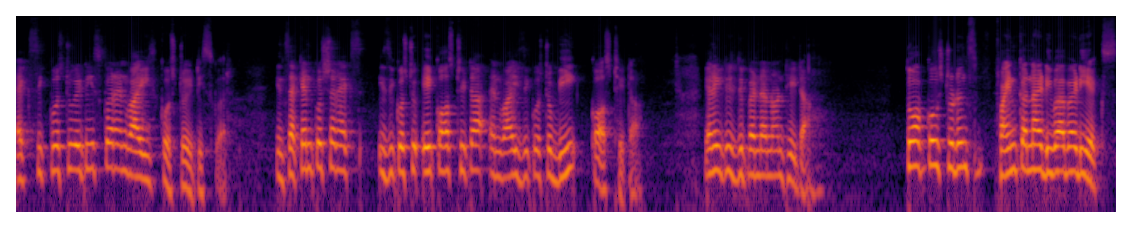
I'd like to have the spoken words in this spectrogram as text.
x equal to at square and y equal to at square in second question x is equal to a cos theta and y is equal to b cos theta यानी it is dependent on theta तो आपको स्टूडेंट्स फाइंड करना है d y by d x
